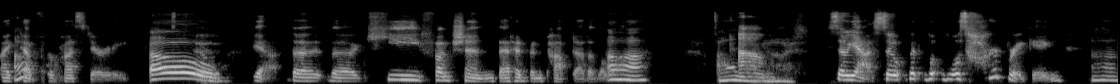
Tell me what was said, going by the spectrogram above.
I Oh. kept for posterity. Oh, So, yeah, the the key function that had been popped out of the lock. uh huh. Oh my Um, gosh. So yeah, so but, but what was heartbreaking Uh huh.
